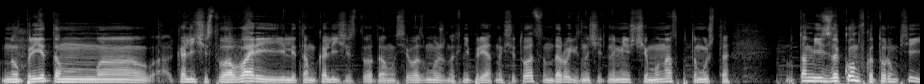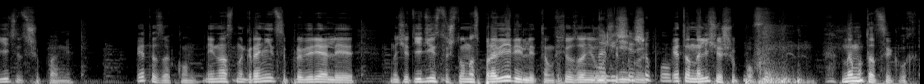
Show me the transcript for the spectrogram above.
Но при этом э, количество аварий или там количество там всевозможных неприятных ситуаций на дороге значительно меньше, чем у нас, потому что ну, там есть закон, в котором все ездят с шипами. Это закон. И нас на границе проверяли. Значит, единственное, что у нас проверили, там все заняло Наличие очень- шипов. Это наличие шипов на мотоциклах.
